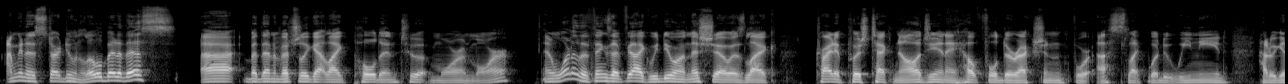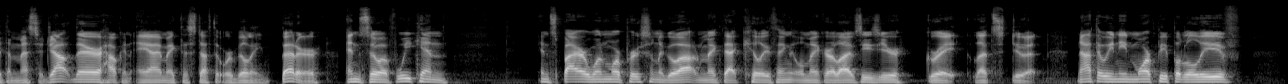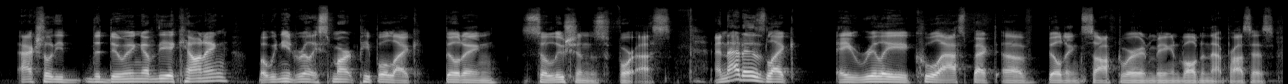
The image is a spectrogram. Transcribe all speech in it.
I'm going to start doing a little bit of this, uh, but then eventually got like pulled into it more and more. And one of the things I feel like we do on this show is like try to push technology in a helpful direction for us. Like, what do we need? How do we get the message out there? How can AI make the stuff that we're building better? And so, if we can inspire one more person to go out and make that killer thing that will make our lives easier, great, let's do it. Not that we need more people to leave actually the doing of the accounting, but we need really smart people like building solutions for us. And that is like a really cool aspect of building software and being involved in that process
